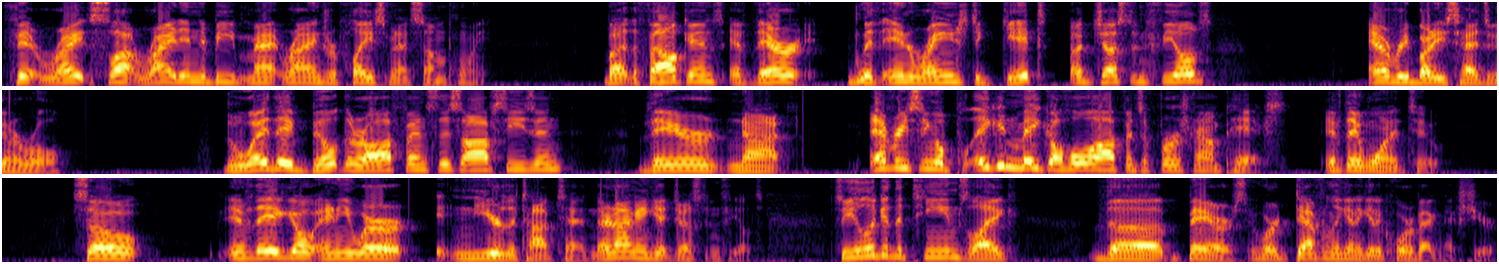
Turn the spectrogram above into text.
fit right slot right in to be Matt Ryan's replacement at some point. But the Falcons, if they're within range to get a Justin Fields, everybody's head's going to roll. The way they've built their offense this offseason, they're not every single play. They can make a whole offense of first round picks if they wanted to. So if they go anywhere near the top 10, they're not going to get Justin Fields. So you look at the teams like the Bears, who are definitely going to get a quarterback next year.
